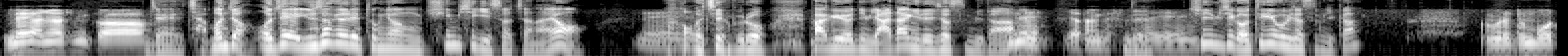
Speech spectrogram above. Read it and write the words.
네, 안녕하십니까? 네. 자, 먼저 어제 윤석열 대통령 취임식이 있었잖아요. 네. 어제부로 박 의원님 야당이 되셨습니다. 네, 야당 됐습니다. 네. 예. 취임식 어떻게 보셨습니까? 아무래도 뭐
